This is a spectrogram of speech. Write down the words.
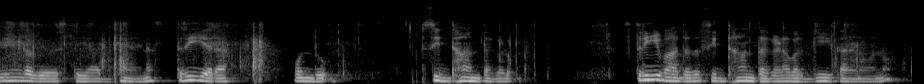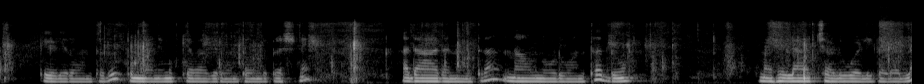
ಲಿಂಗ ವ್ಯವಸ್ಥೆಯ ಅಧ್ಯಯನ ಸ್ತ್ರೀಯರ ಒಂದು ಸಿದ್ಧಾಂತಗಳು. ಸ್ತ್ರೀವಾದದ ಸಿದ್ಧಾಂತಗಳ ವರ್ಗೀಕರಣವನ್ನು ಕೇಳಿರುವಂಥದ್ದು ತುಂಬಾ ಮುಖ್ಯವಾಗಿರುವಂಥ ಒಂದು ಪ್ರಶ್ನೆ. ಅದಾದ ನಂತರ ನಾವು ನೋಡುವಂಥದ್ದು ಮಹಿಳಾ ಚಳುವಳಿಗಳೆಲ್ಲ.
